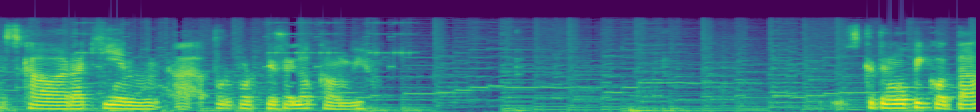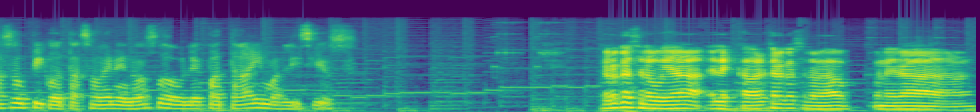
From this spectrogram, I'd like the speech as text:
excavar aquí en... Ah, ¿por, ¿por qué se lo cambio? Es que tengo picotazo, picotazo venenoso, doble patada y malicioso. Creo que se lo voy a. El excavar creo que se lo voy a poner a.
